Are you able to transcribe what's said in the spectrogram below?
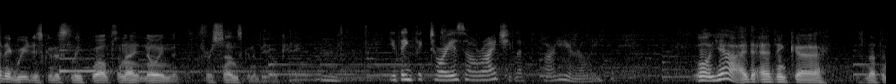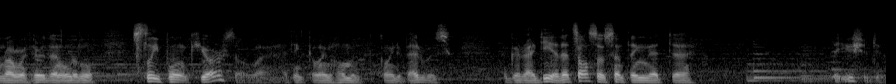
I think Rita's going to sleep well tonight, knowing that her son's going to be okay. You think Victoria's all right? She left the party early. Well, yeah, I, I think uh, there's nothing wrong with her. Then a little sleep won't cure, so uh, I think going home and going to bed was a good idea. That's also something that uh, that you should do.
